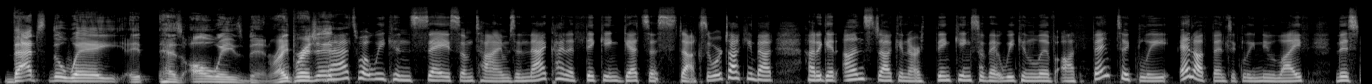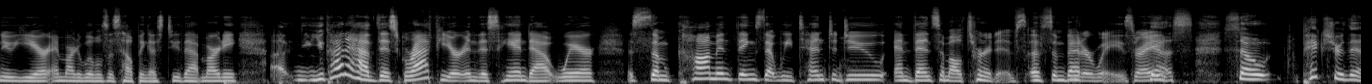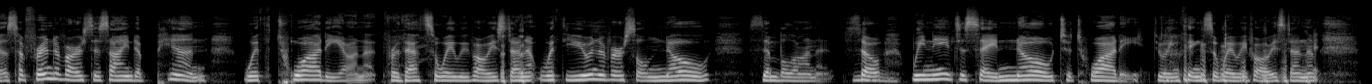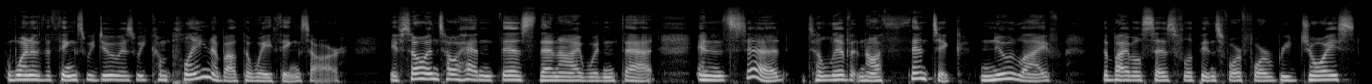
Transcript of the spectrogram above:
That's the way it has always been right Brigitte That's what we can say sometimes, and that kind of thinking gets us stuck. So, we're talking about how to get unstuck in our thinking so that we can live authentically and authentically new life this new year. And Marti Wibbels is helping us do that. Marti, uh, you kind of have this graph here in this handout where some common things that we tend to do, and then some alternatives of some better ways, right? Yes. So picture this a friend of ours designed a pin with twatty on it, for that's the way we've always done it, with universal no symbol on it. So hmm. we need to say no to twatty, doing things the way we've always done them. One of the things we do is we complain about the way things are. If so and so hadn't this, then I wouldn't that. And instead, to live an authentic new life, the Bible says, Philippians 4 4, rejoice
